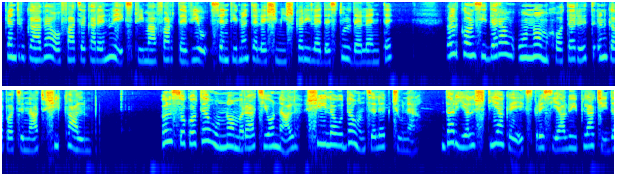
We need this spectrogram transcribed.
pentru că avea o față care nu exprima foarte viu sentimentele și mișcările destul de lente, îl considerau un om hotărât, încăpățânat și calm. Îl socoteau un om rațional și îi lăudau înțelepciunea, dar el știa că expresia lui placidă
